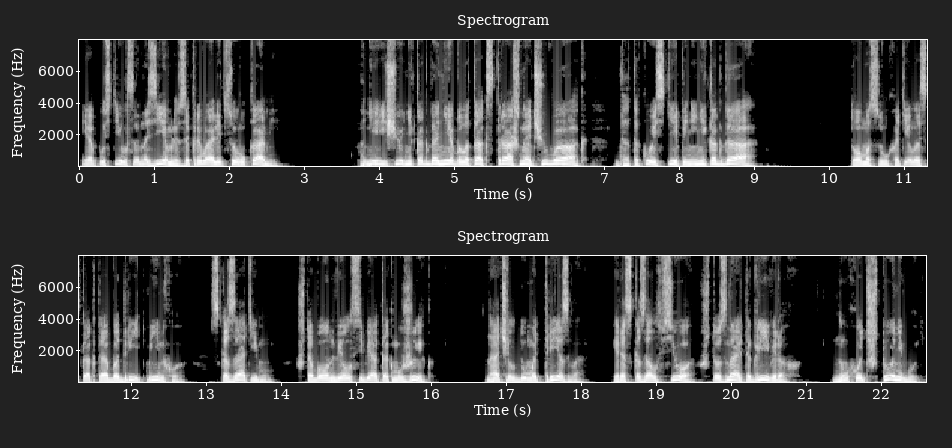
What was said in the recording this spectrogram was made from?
и опустился на землю, закрывая лицо руками. «Мне еще никогда не было так страшно, чувак! До такой степени никогда!» Томасу хотелось как-то ободрить Минху, сказать ему, чтобы он вел себя как мужик. Начал думать трезво и рассказал все, что знает о гриверах. Ну, хоть что-нибудь.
